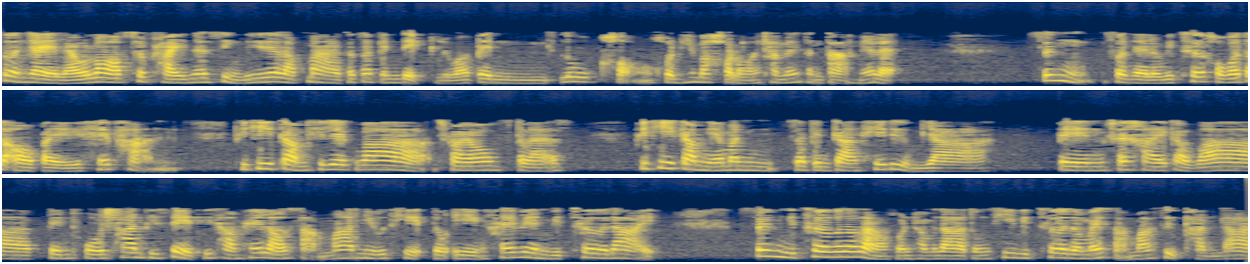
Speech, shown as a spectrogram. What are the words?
ส่วนใหญ่แล้ว Law of Surprise เนี่ยสิ่งที่ได้รับมาก็จะเป็นเด็กหรือว่าเป็นลูกของคนที่มาขอร้องให้ทำเรื่องต่าง ๆ เนี่ยแหละ ซึ่งส่วนใหญ่แล้ว Witcher เขาก็จะเอาไปให้ผ่าน พิธีกรรมที่เรียกว่า trial of grass พิธีกรรมนี้มันจะเป็นการให้ดื่มยา เป็นคล้ายๆกับว่าเป็น potion พิเศษที่ทำให้เราสามารถ mutate ตัวเองให้เป็น Witcher ได้ ซึ่ง Witcher ก็จะต่างคนธรรมดาตรงที่ Witcher จะไม่สามารถสืบพันธุ์ได้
